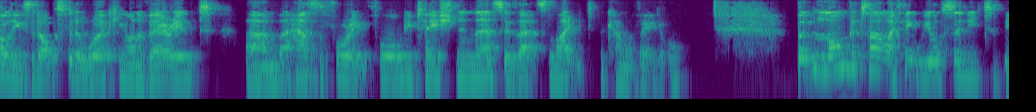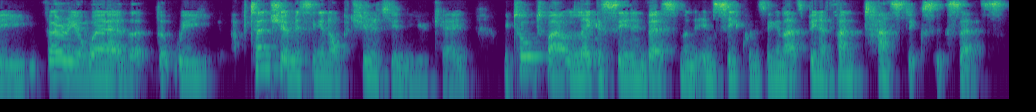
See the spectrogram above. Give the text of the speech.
colleagues at Oxford are working on a variant um, that has the 484 mutation in there, so that's likely to become available. But longer term, I think we also need to be very aware that, that we potentially are missing an opportunity in the UK. We talked about legacy and investment in sequencing, and that's been a fantastic success.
